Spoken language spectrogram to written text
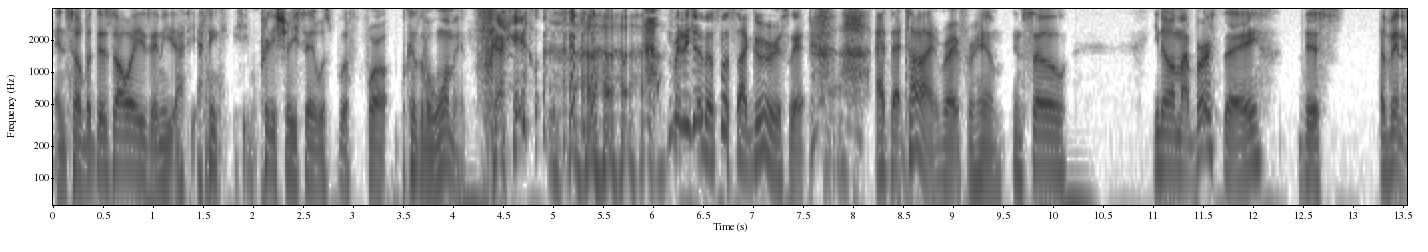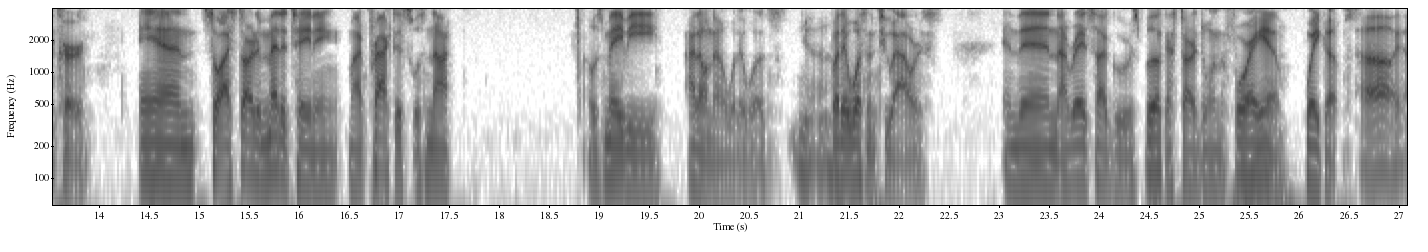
and so, but there's always, and he, I, th- I think he, I'm pretty sure he said it was before because of a woman. Right? I'm pretty sure that's what Sadhguru said at that time, right, for him. And so, you know, on my birthday, this event occurred. And so I started meditating. My practice was not, it was maybe, I don't know what it was, yeah. but it wasn't two hours. And then I read Sadhguru's book. I started doing the 4 a.m. wake ups. Oh yeah.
